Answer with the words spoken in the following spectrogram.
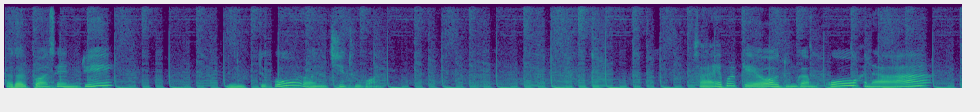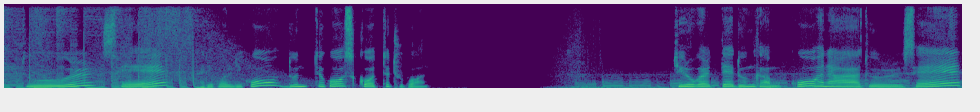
8번 센 뒤 눈 뜨고 런지 두 번. 자, 해볼게요. 눈 감고 하나, 둘, 셋. 다리 벌리고 눈 뜨고 스쿼트 두 번. 뒤로 갈 때 눈 감고 하나, 둘, 셋.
